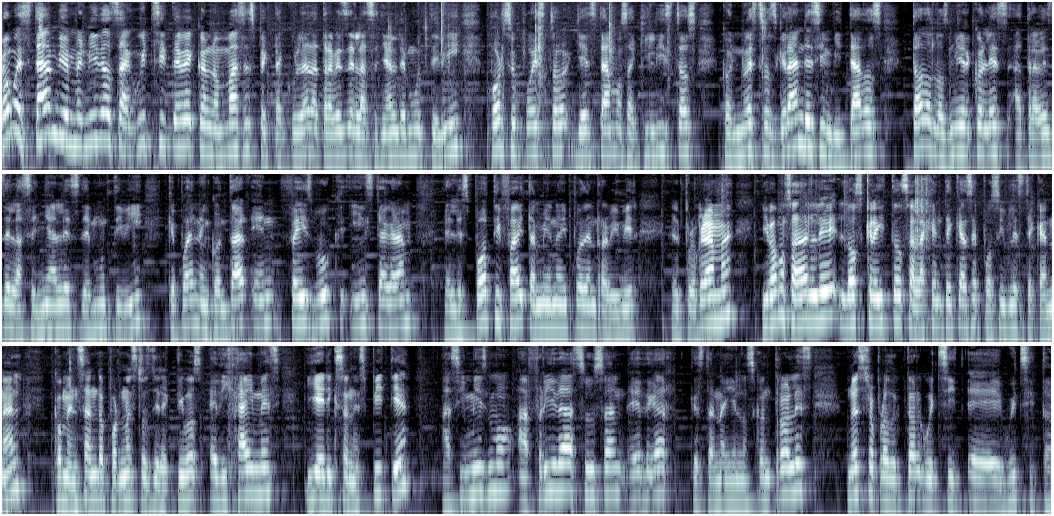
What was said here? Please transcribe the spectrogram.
¿Cómo están? Bienvenidos a Witsi TV con lo más espectacular a través de la señal de Mood TV. Por supuesto, ya estamos aquí listos con nuestros grandes invitados todos los miércoles a través de las señales de Mood TV que pueden encontrar en Facebook, Instagram, el Spotify. También ahí pueden revivir el programa. Y vamos a darle los créditos a la gente que hace posible este canal, comenzando por nuestros directivos Eddie Jaimes y Erickson Spitia. Asimismo, a Frida, Susan, Edgar, que están ahí en los controles. Nuestro productor, Witsit, eh,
